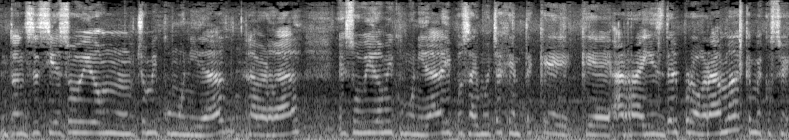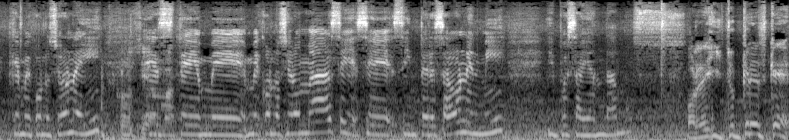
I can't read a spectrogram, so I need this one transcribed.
Entonces sí he subido mucho mi comunidad, la verdad. He subido mi comunidad y pues hay mucha gente que, que a raíz del programa que me, que me conocieron ahí, Conocieron este, me, me conocieron más, se, se, se interesaron en mí y pues ahí andamos. ¿Y tú crees que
